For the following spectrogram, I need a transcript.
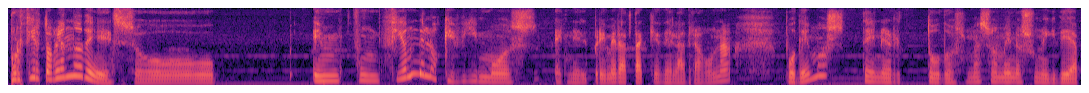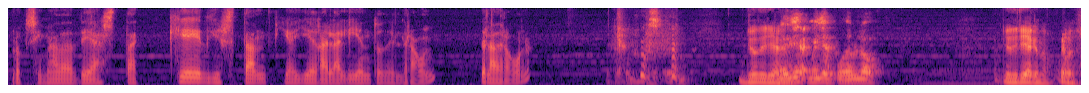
Por cierto, hablando de eso, en función de lo que vimos en el primer ataque de la dragona, ¿podemos tener todos más o menos una idea aproximada de hasta qué distancia llega el aliento del dragón? ¿De la dragona? Yo diría que medio pueblo. Yo diría que no. Pues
